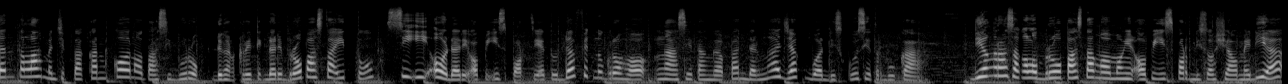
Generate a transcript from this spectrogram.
dan telah menciptakan konotasi buruk. Dengan kritik dari Bro Pasta itu, CEO dari OP Esports yaitu David Nugroho ngasih tanggapan dan ngajak buat diskusi terbuka. Dia ngerasa kalau Bro Pasta ngomongin OP Esport di sosial media,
